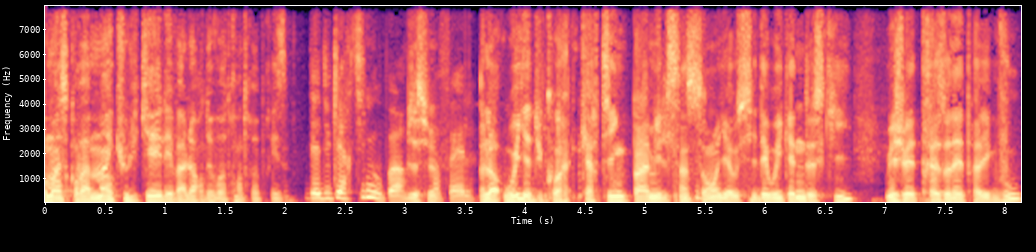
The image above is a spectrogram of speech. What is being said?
comment est-ce qu'on va m'inculquer les valeurs de votre entreprise? Il y a du karting ou pas Bien sûr. Raphaël? Alors oui, il y a du karting, pas à 1500. Il y a aussi des week-ends de ski. Mais je vais être très honnête avec vous.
